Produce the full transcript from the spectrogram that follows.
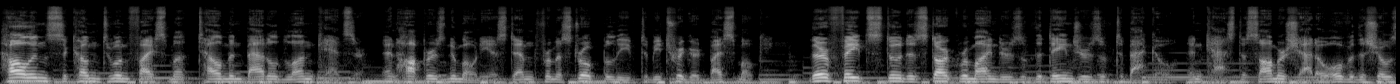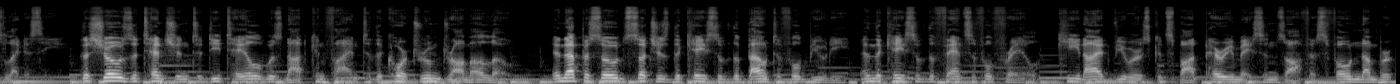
Collins succumbed to emphysema, Talman battled lung cancer, and Hopper's pneumonia stemmed from a stroke believed to be triggered by smoking. Their fates stood as stark reminders of the dangers of tobacco and cast a somber shadow over the show's legacy. The show's attention to detail was not confined to the courtroom drama alone. In episodes such as The Case of the Bountiful Beauty and The Case of the Fanciful Frail, keen eyed viewers could spot Perry Mason's office phone number,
